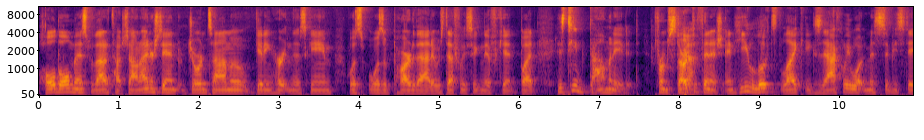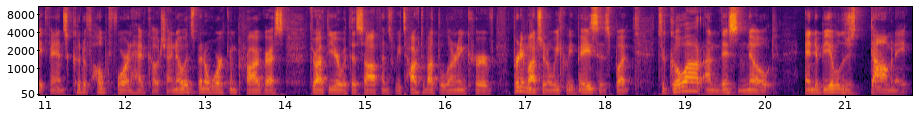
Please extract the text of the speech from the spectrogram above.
hold Ole Miss without a touchdown. I understand Jordan Ta'amu getting hurt in this game was was a part of that. It was definitely significant, but his team dominated from start Yeah. to finish, and he looked like exactly what Mississippi State fans could have hoped for in head coach. I know it's been a work in progress throughout the year with this offense. We talked about the learning curve pretty much on a weekly basis, but to go out on this note and to be able to just dominate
